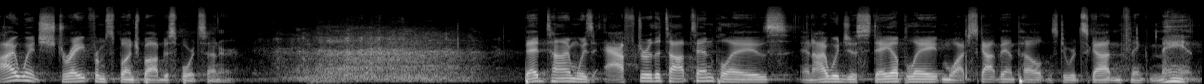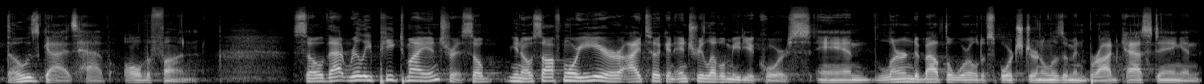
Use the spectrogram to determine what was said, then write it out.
I went straight from SpongeBob to SportsCenter. Bedtime was after the top 10 plays, and I would just stay up late and watch Scott Van Pelt and Stuart Scott and think, man, those guys have all the fun. So that really piqued my interest. So, you know, sophomore year, I took an entry level media course and learned about the world of sports journalism and broadcasting, and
